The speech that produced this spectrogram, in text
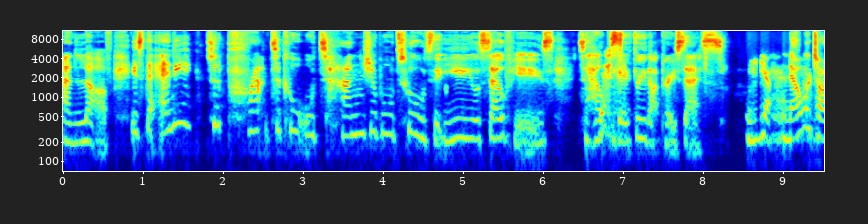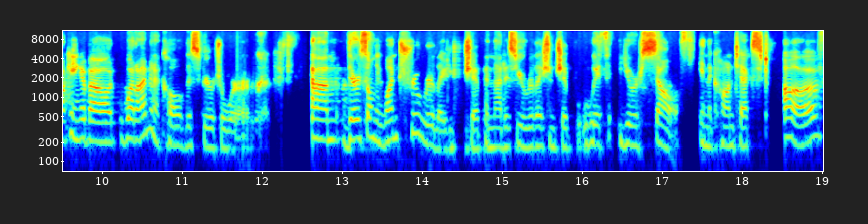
and love? Is there any sort of practical or tangible tools that you yourself use to help yes. you go through that process? Yeah. Now we're talking about what I'm going to call the spiritual work. Um, there's only one true relationship, and that is your relationship with yourself in the context of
